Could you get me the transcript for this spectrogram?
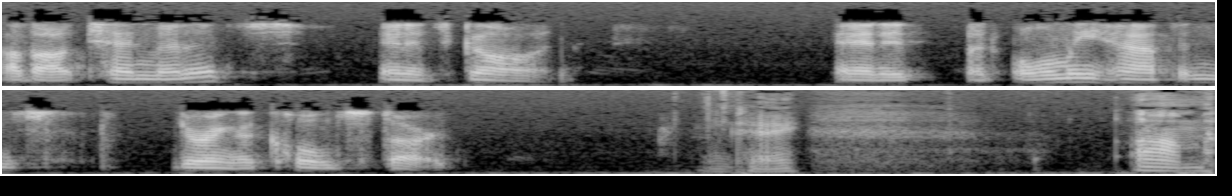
about 10 minutes and it's gone. And it, it only happens during a cold start. Okay. Um,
